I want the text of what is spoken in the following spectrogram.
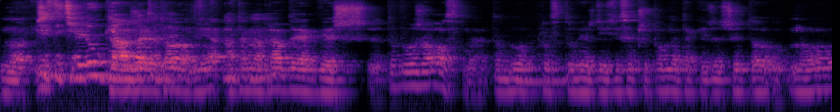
No Wszyscy Cię lubią, bo Każę to... to, nie? A tak Mhm. naprawdę jak wiesz, to było żałosne. To było po Mhm. prostu, wiesz, gdzieś sobie przypomnę takie rzeczy, to no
